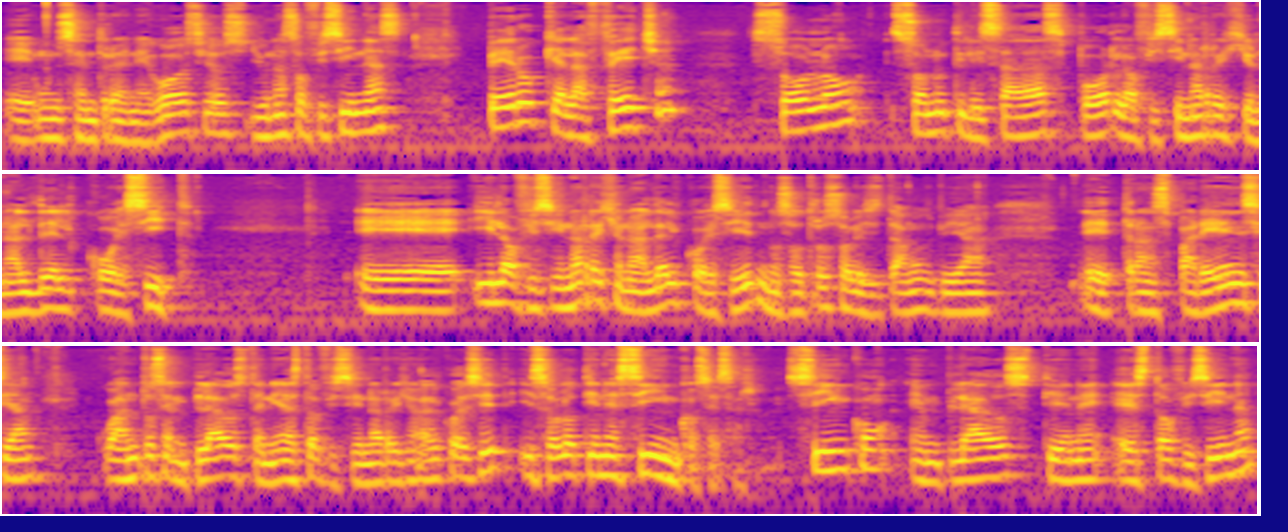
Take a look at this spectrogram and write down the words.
eh, un centro de negocios y unas oficinas, pero que a la fecha solo son utilizadas por la oficina regional del COECIT. Eh, y la oficina regional del COECIT, nosotros solicitamos vía eh, transparencia cuántos empleados tenía esta oficina regional del COECIT y solo tiene cinco, César. Cinco empleados tiene esta oficina,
